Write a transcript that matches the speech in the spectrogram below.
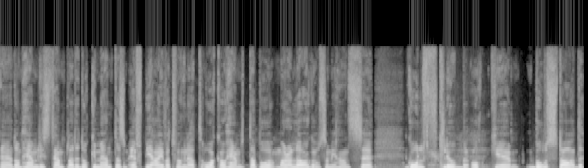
eh, de hemligstämplade dokumenten som FBI var tvungna att åka och hämta på Mar-a-Lago som är hans eh, golfklubb och bostad.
